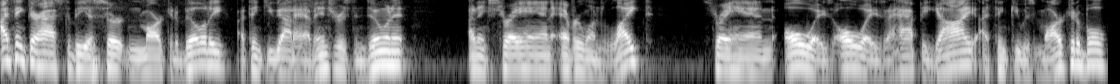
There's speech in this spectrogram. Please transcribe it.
I think there has to be a certain marketability. I think you got to have interest in doing it. I think Strahan, everyone liked. Strahan, always, always a happy guy. I think he was marketable.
